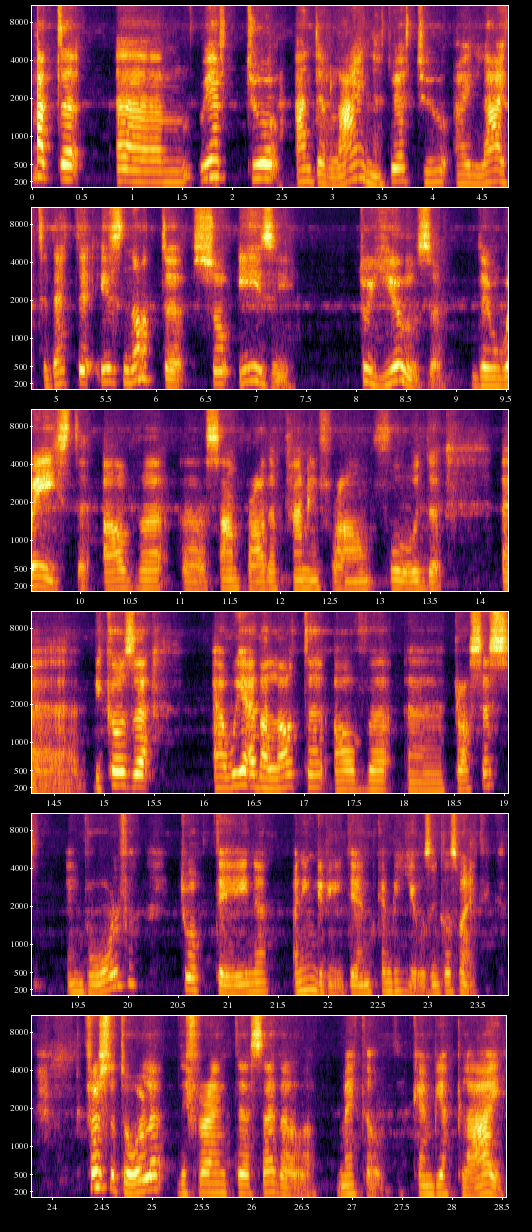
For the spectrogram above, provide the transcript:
But uh, um, we have to underline, we have to highlight that it is not uh, so easy to use the waste of some product coming from food uh, because uh, uh, we have a lot of process involved to obtain an ingredient can be used in cosmetic. First of all, different several methods can be applied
